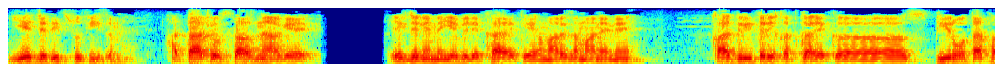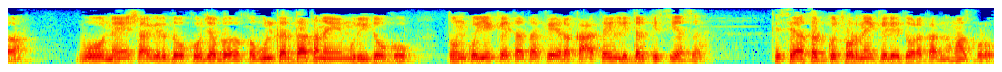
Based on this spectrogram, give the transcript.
یہ جدید صوفیزم ہے۔ حتیٰ کہ استاذ نے آگے ایک جگہ میں یہ بھی لکھا ہے کہ ہمارے زمانے میں قادری طریقت کا ایک پیر ہوتا تھا۔ وہ نئے شاگردوں کو جب قبول کرتا تھا، نئے مریدوں کو، تو ان کو یہ کہتا تھا کہ رکعتیں لطر کی سیاست، کہ سیاست کو چھوڑنے کے لیے دو رکعت نماز پڑھو۔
